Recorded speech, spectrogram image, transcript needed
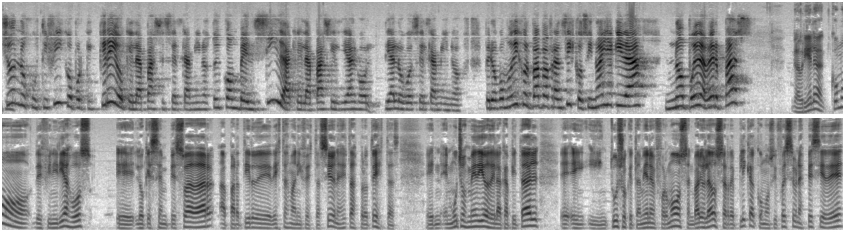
Yo no justifico porque creo que la paz es el camino, estoy convencida que la paz y el diálogo, es el camino. Pero como dijo el Papa Francisco, si no hay equidad, no puede haber paz. Gabriela, ¿cómo definirías vos eh, lo que se empezó a dar a partir de, estas manifestaciones, de estas protestas. En, muchos medios de la capital, eh, e, intuyo que también en Formosa, en varios lados, se replica como si fuese una especie de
